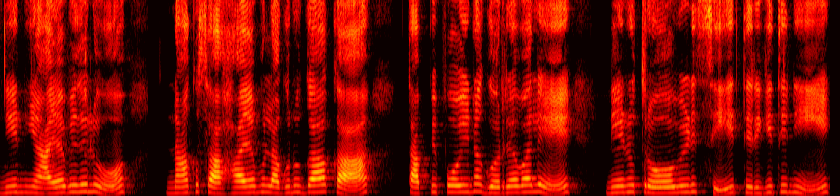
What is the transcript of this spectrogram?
నీ న్యాయ విధులు నాకు సహాయము లగునుగాక. తప్పిపోయిన గొర్రెవలే నేను త్రోవిడిసి తిరిగి తిని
